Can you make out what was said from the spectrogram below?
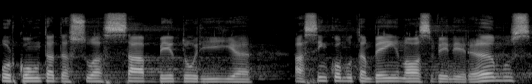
por conta da sua sabedoria, assim como também nós veneramos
